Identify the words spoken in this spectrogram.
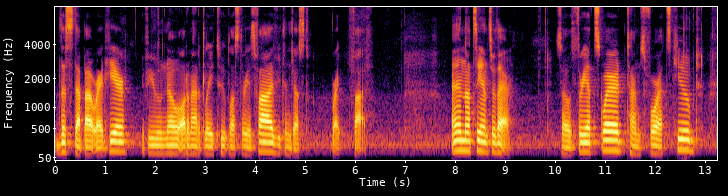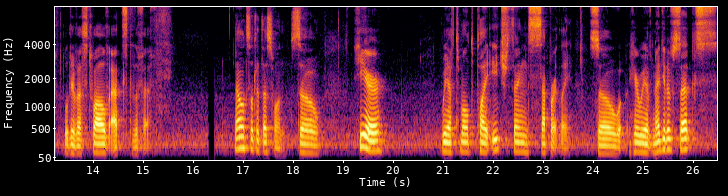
this step out right here. If you know automatically 2 plus 3 is 5, you can just write 5. And that's the answer there. So 3x squared times 4x cubed will give us 12x to the fifth. Now let's look at this one. So here we have to multiply each thing separately. So here we have negative 6,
